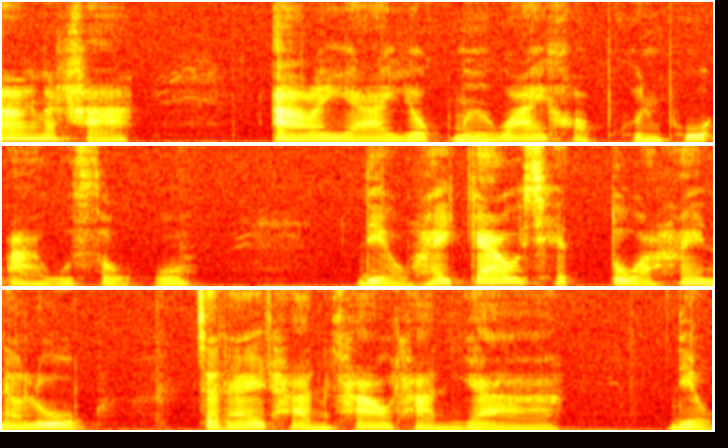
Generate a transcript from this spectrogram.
มากนะคะ อารยายกมือไหว้ขอบคุณผู้อาวุโส เดี๋ยวให้แก้วเช็ดตัวให้นะลูก จะได้ทานข้าวทานยา เดี๋ยว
